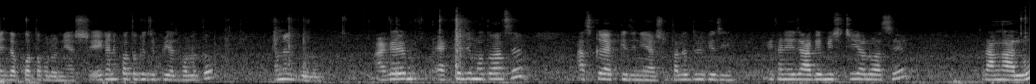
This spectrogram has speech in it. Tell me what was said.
এই দেখ কতগুলো নিয়ে আসছে। এখানে কত কেজি পেঁয়াজ বলো তো? অনেকগুলো। আগে এক কেজি মতো আছে, আজকেও এক কেজি নিয়ে আসো তাহলে দুই কেজি। এখানে এই যে আগে মিষ্টি আলু আছে, রাঙা আলু।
